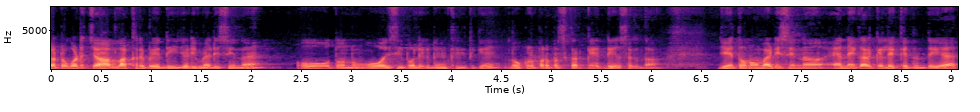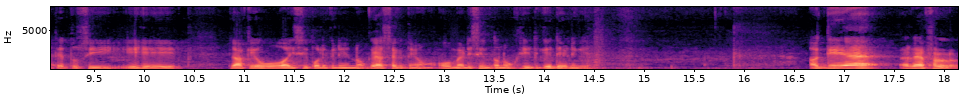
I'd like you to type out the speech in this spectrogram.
ਘੱਟੋ ਘੱਟ 4 ਲੱਖ ਰੁਪਏ ਦੀ ਜਿਹੜੀ ਮੈਡੀਸਿਨ ਹੈ, ਉਹ ਤੁਹਾਨੂੰ OIC ਪੋਲੀਕਲੀਨਿਕ ਖਰੀਦ ਕੇ ਲੋਕਲ ਪਰਪਸ ਕਰਕੇ ਦੇ ਸਕਦਾ। ਜੇ ਤੁਹਾਨੂੰ ਮੈਡੀਸਿਨ ਐਨੇ ਕਰਕੇ ਲਿਖ ਕੇ ਦਿੰਦੇ ਆ ਤੇ ਤੁਸੀਂ ਇਹ ਜਾ ਕੇ OIC ਪੋਲੀਕਲੀਨਿਕ ਨੂੰ, ਕਹਿ ਸਕਦੇ ਹੋ, ਉਹ ਮੈਡੀਸਿਨ ਤੁਹਾਨੂੰ ਖਰੀਦ ਕੇ ਦੇਣਗੇ। ਅੱਗੇ ਹੈ ਰੈਫਰਲ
